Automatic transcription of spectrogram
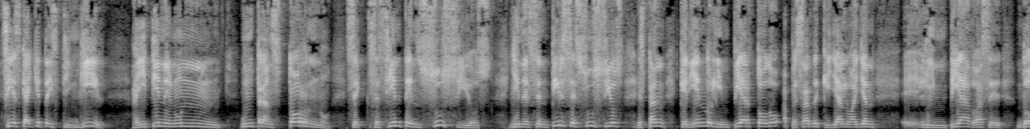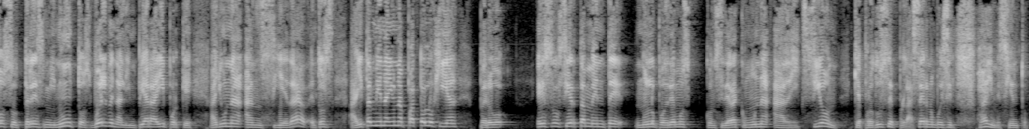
sí, es que hay que distinguir. Ahí tienen un, un trastorno, se, sienten sucios y en el sentirse sucios están queriendo limpiar todo a pesar de que ya lo hayan eh, limpiado hace dos o tres minutos. Vuelven a limpiar ahí porque hay una ansiedad. Entonces, ahí también hay una patología, pero eso ciertamente no lo podríamos considerar como una adicción que produce placer. No puede decir, ay, me siento.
